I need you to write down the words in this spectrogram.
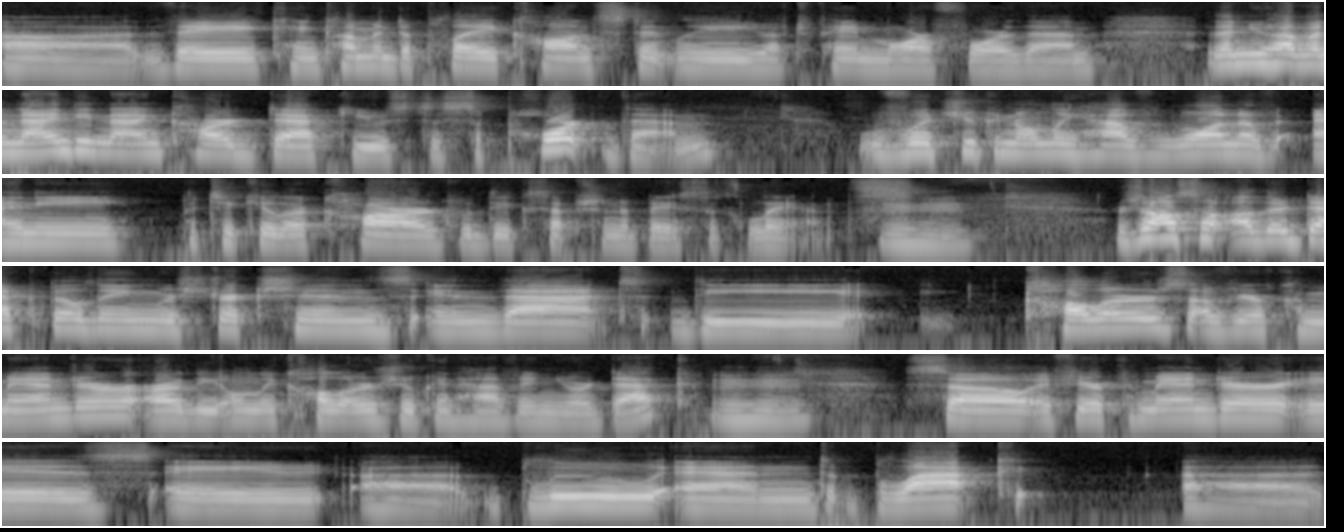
Uh, they can come into play constantly. You have to pay more for them. And then you have a 99 card deck used to support them, of which you can only have one of any particular card, with the exception of basic lands. There's also other deck building restrictions in that the colors of your commander are the only colors you can have in your deck. So if your commander is a uh, blue and black uh,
